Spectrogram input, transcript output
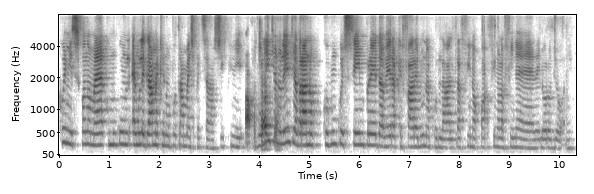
quindi secondo me comunque un, è un legame che non potrà mai spezzarsi, quindi ah, volenti certo. o nolenti avranno comunque sempre da avere a che fare l'una con l'altra fino, a, fino alla fine dei loro giorni.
